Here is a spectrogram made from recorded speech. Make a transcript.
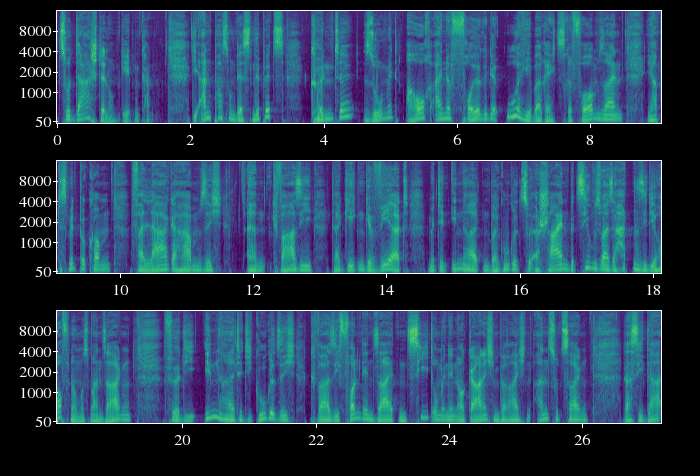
zur Darstellung geben kann. Die Anpassung der Snippets könnte somit auch eine Folge der Urheberrechtsreform sein. Ihr habt es mitbekommen, Verlage haben sich ähm, quasi dagegen gewehrt, mit den Inhalten bei Google zu erscheinen, beziehungsweise hatten sie die Hoffnung, muss man sagen, für die Inhalte, die Google sich quasi von den Seiten zieht, um in den organischen Bereichen anzuzeigen, dass sie da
